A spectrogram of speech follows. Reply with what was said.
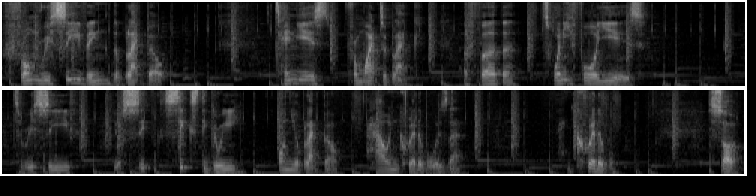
from receiving the black belt. 10 years from white to black, a further 24 years to receive your sixth, sixth degree on your black belt. How incredible is that? Incredible. So,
